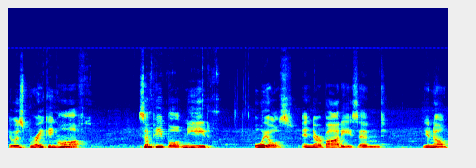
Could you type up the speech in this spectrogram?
It was breaking off. Some people need oils in their bodies and, you know,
